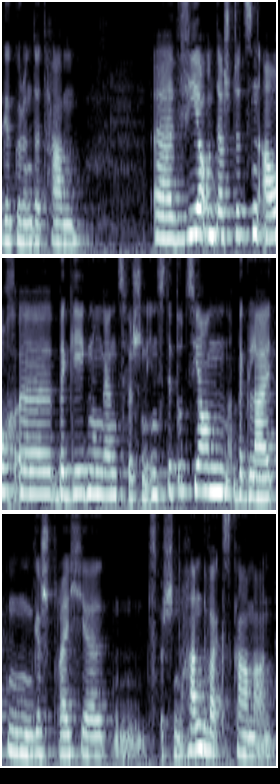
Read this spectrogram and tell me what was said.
gegründet haben. Äh, wir unterstützen auch äh, Begegnungen zwischen Institutionen, begleiten Gespräche zwischen Handwerkskammern,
